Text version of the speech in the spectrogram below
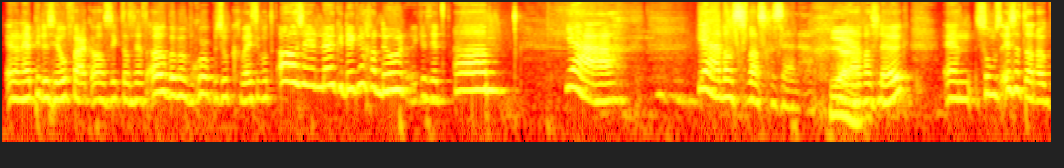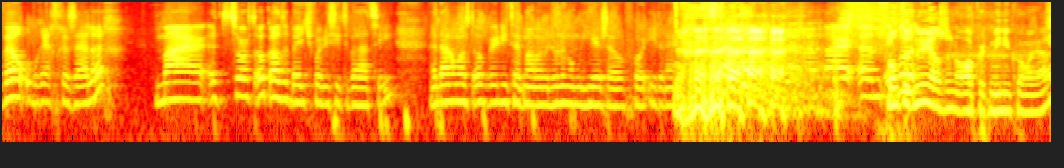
En dan heb je dus heel vaak als ik dan zeg, oh, ik ben mijn broer op bezoek geweest. Iemand, oh, zou je leuke dingen gaan doen? En ik zit, ehm, ja, ja, was, was gezellig. Ja. Ja. was leuk. En soms is het dan ook wel oprecht gezellig. Maar het zorgt ook altijd een beetje voor die situatie. En daarom was het ook weer niet helemaal mijn bedoeling om hier zo voor iedereen te staan. maar, ehm, Voelt het nu als een awkward mini coming out?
